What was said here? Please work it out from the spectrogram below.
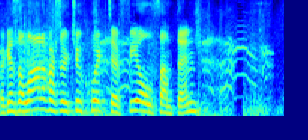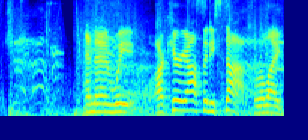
Because a lot of us are too quick to feel something. And then we, our curiosity stops. We're like,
